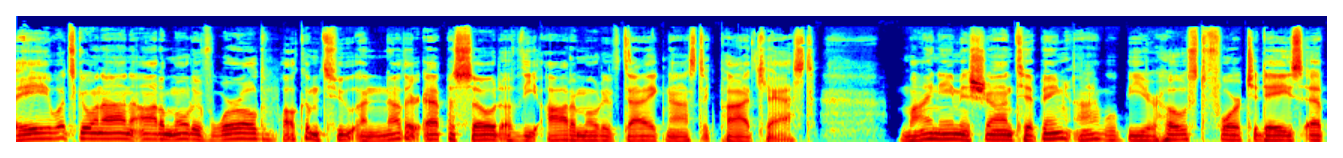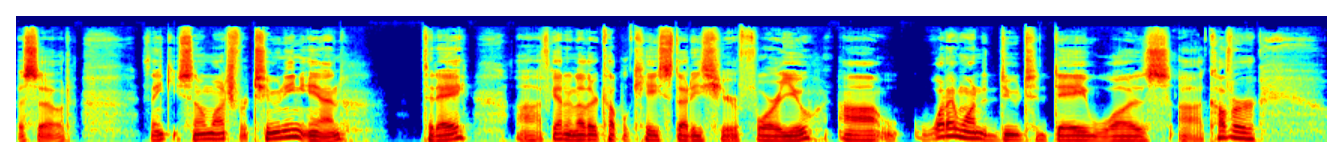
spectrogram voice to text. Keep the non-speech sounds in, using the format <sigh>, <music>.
Hey, what's going on, automotive world? Welcome to another episode of the Automotive Diagnostic Podcast. My name is Sean Tipping. I will be your host for today's episode. Thank you so much for tuning in today. Uh, I've got another couple case studies here for you. Uh, what I wanted to do today was uh, cover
